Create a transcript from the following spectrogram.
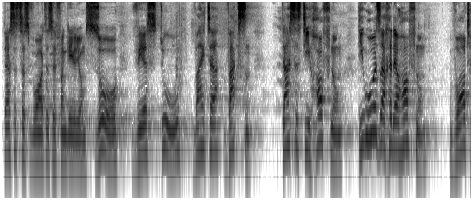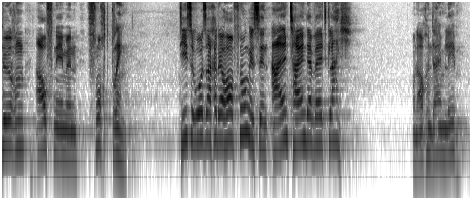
Das ist das Wort des Evangeliums. So wirst du weiter wachsen. Das ist die Hoffnung, die Ursache der Hoffnung. Wort hören, aufnehmen, Frucht bringen. Diese Ursache der Hoffnung ist in allen Teilen der Welt gleich und auch in deinem Leben.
